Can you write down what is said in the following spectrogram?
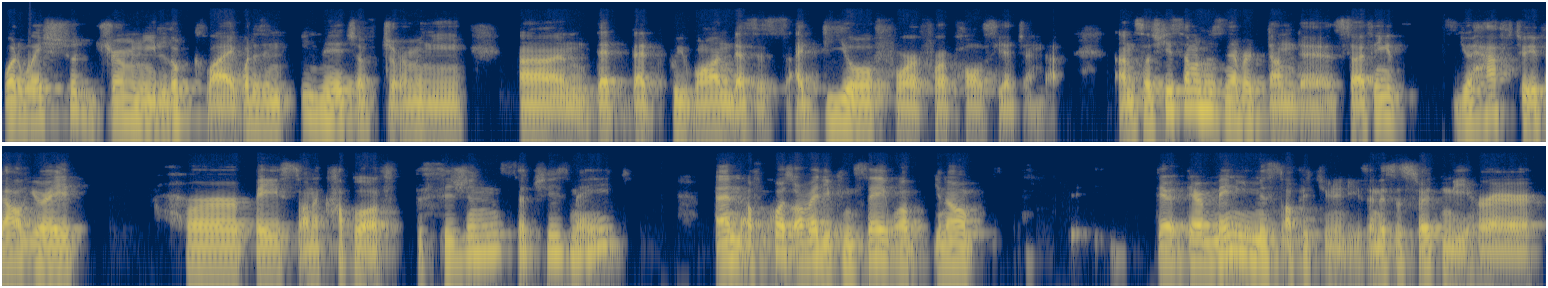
what way should germany look like? What is an image of germany um, that that we want as this ideal for for a policy agenda? Um, so she's someone who's never done this. So i think you have to evaluate her based on a couple of decisions that she's made. And of course already you can say well you know there, there are many missed opportunities and this is certainly her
